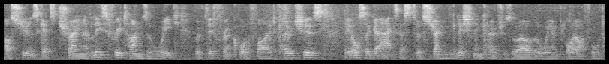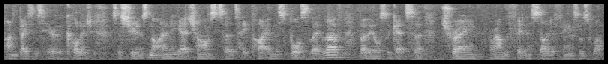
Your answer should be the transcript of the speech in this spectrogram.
our students get to train at least three times a week with different qualified coaches. They also get access to a strength and conditioning coach as well that we employ on a full-time basis here at the college. So students not only get a chance to take part in the sports that they love, but they also get to train around the fitness side of things as well.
